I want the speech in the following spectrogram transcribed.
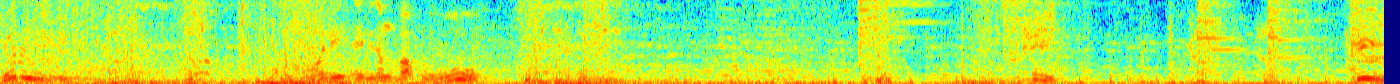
เฮ้ยโอ้ยนี่ไอ้นี่ต้องบล็อกโอ้โห เฮ้ย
